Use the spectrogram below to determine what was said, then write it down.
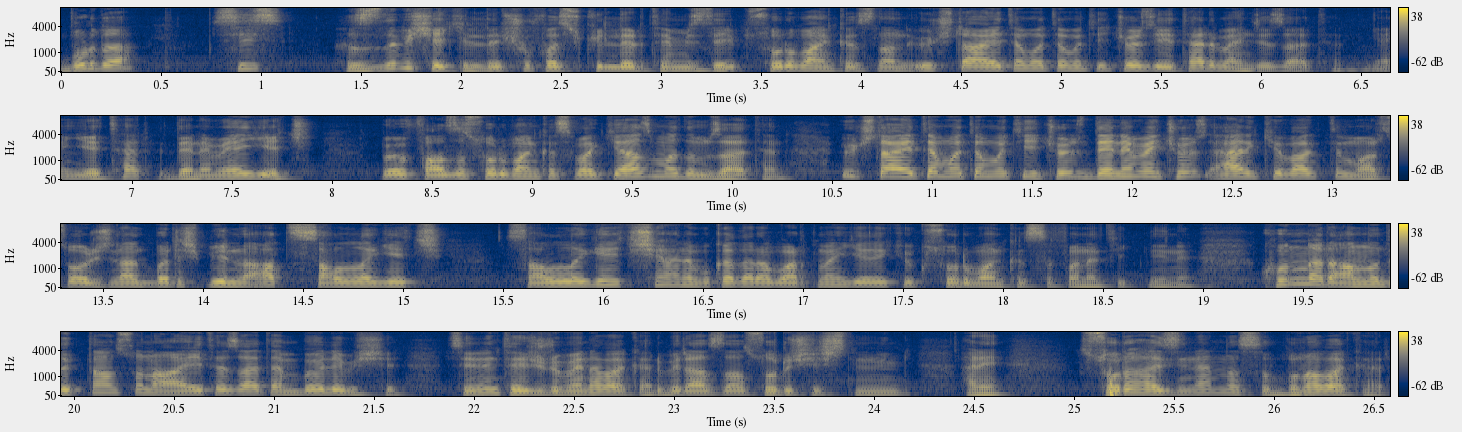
Burada siz hızlı bir şekilde şu fasikülleri temizleyip soru bankasından 3 de AYT matematiği çöz yeter bence zaten. Yani yeter. Denemeye geç. Böyle fazla soru bankası bak yazmadım zaten. 3 de AYT matematiği çöz, deneme çöz. Eğer ki vaktin varsa orijinal barış birini at, salla geç. Salla geç yani bu kadar abartmaya gerek yok soru bankası fanatikliğini. Konuları anladıktan sonra AYT zaten böyle bir şey. Senin tecrübene bakar. Biraz daha soru çeşitliliğinin hani soru hazinen nasıl buna bakar.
